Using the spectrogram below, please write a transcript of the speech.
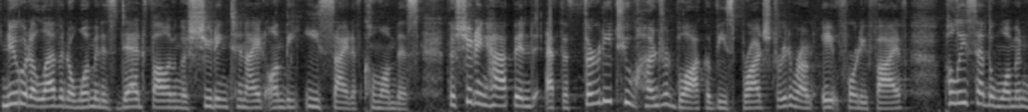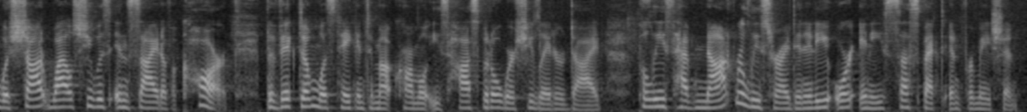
New at 11, a woman is dead following a shooting tonight on the east side of Columbus. The shooting happened at the 3200 block of East Broad Street around 845. Police said the woman was shot while she was inside of a car. The victim was taken to Mount Carmel East Hospital where she later died. Police have not released her identity or any suspect information.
